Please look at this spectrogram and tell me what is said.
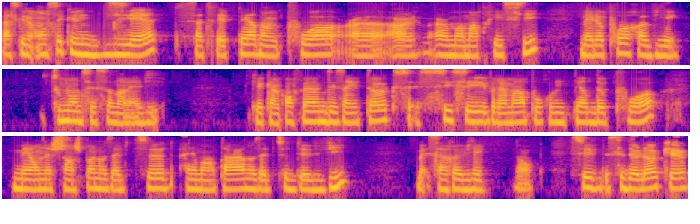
Parce qu'on sait qu'une diète, ça te fait perdre un poids à un moment précis, mais le poids revient. Tout le monde sait ça dans la vie. Que quand on fait un désintox, si c'est vraiment pour une perte de poids, mais on ne change pas nos habitudes alimentaires, nos habitudes de vie, ben, ça revient. Donc, c'est de là que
